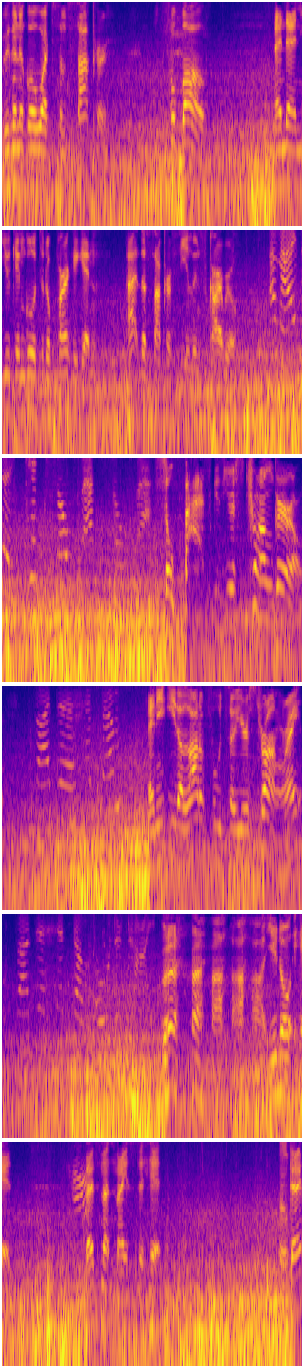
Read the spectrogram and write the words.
We're gonna go watch some soccer, football, and then you can go to the park again at the soccer field in Scarborough. And I did kick so fast, so fast. So fast, because you're a strong girl. So I did hit them. And you eat a lot of food, so you're strong, right? So I did hit them all the time. you don't hit. Huh? That's not nice to hit. Okay?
